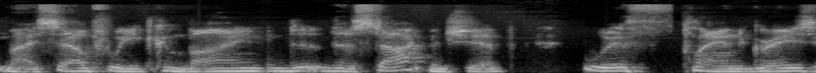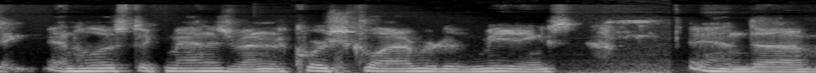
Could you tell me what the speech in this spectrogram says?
myself, we combined the stockmanship with planned grazing and holistic management, and of course, collaborative meetings. And uh,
